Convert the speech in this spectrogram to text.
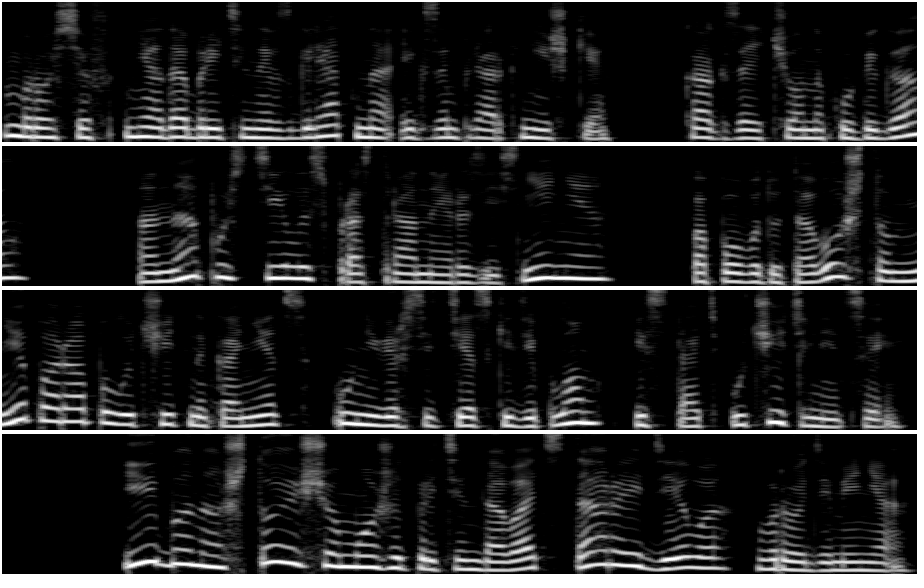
Бросив неодобрительный взгляд на экземпляр книжки «Как зайчонок убегал», она опустилась в пространные разъяснения по поводу того, что мне пора получить, наконец, университетский диплом и стать учительницей. Ибо на что еще может претендовать старая дева вроде меня?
